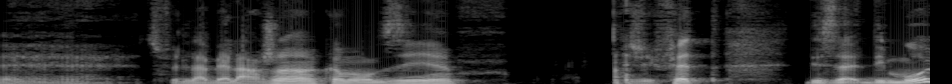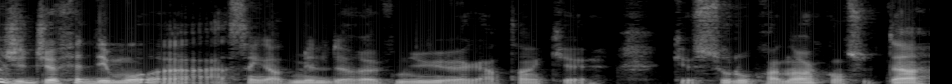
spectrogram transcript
tu fais de la belle argent, comme on dit. Hein. J'ai fait des, mois, j'ai déjà fait des mois à, 50 000 de revenus euh, en tant que, que solopreneur, consultant.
